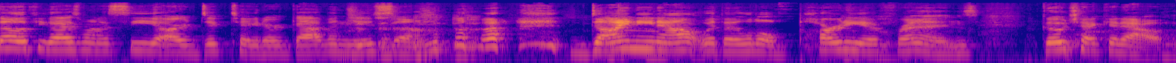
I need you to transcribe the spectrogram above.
So if you guys want to see our dictator Gavin Newsom dining out with a little party of friends, go check it out.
